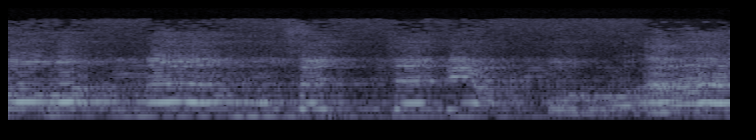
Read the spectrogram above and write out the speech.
قرأناه فاتبع قرآنه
